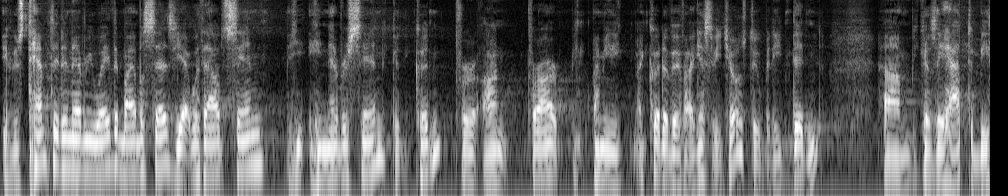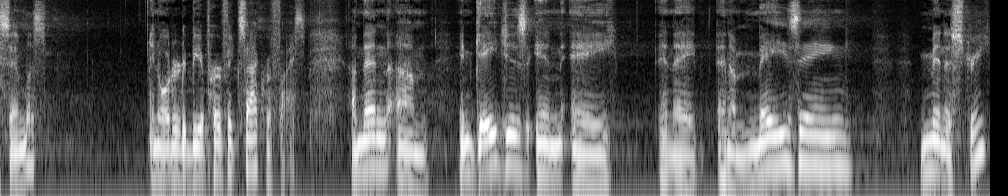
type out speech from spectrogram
he, was tempted in every way, the Bible says, yet without sin, he, he never sinned. Could, couldn't for on for our. I mean, I could have if I guess if he chose to, but he didn't um, because he had to be sinless in order to be a perfect sacrifice. And then um, engages in a in a an amazing ministry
